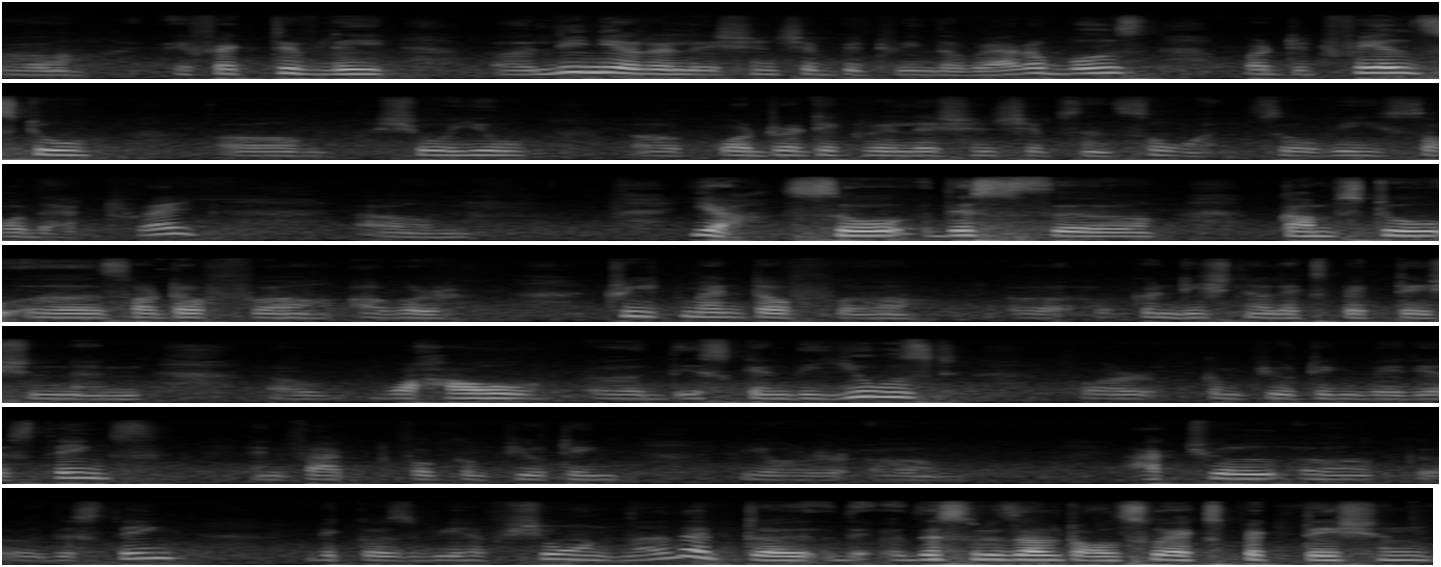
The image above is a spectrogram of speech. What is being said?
effectively a linear relationship between the variables, but it fails to um, show you quadratic relationships and so on. So, we saw that right. Um, yeah, so this comes to uh, sort of uh, our treatment of uh, conditional expectation and how this can be used for computing various things. In fact, for computing your um, actual this thing, because we have shown that this result also expectation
